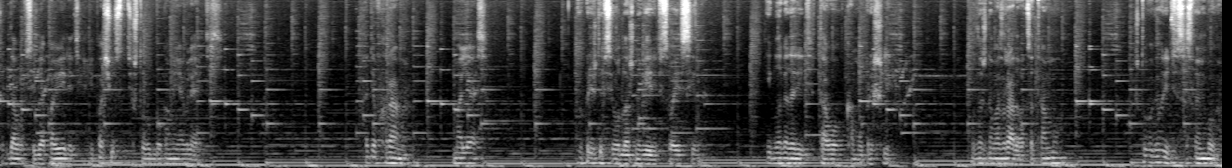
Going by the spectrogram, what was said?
когда вы в себя поверите и почувствуете, что вы Богом являетесь. Хотя в храмы, молясь, вы прежде всего должны верить в свои силы и благодарить того, кому пришли. Вы должны возрадоваться тому, что вы говорите со своим Богом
